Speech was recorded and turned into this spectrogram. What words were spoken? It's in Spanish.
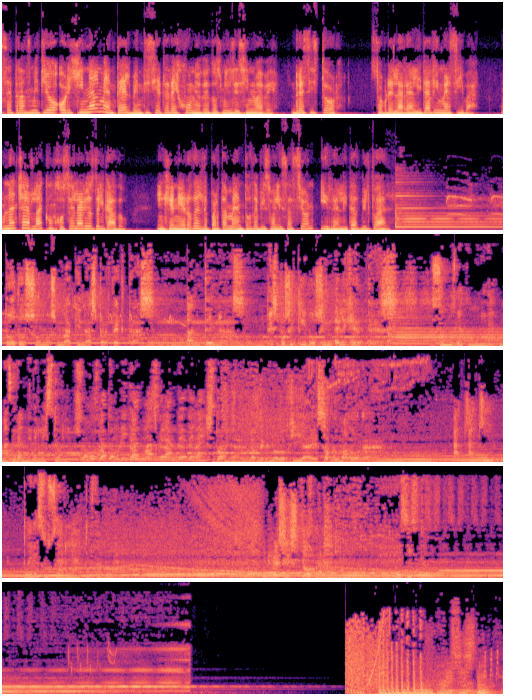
Se transmitió originalmente el 27 de junio de 2019. Resistor, sobre la realidad inmersiva. Una charla con José Larios Delgado, ingeniero del Departamento de Visualización y Realidad Virtual. Todos somos máquinas perfectas, antenas, dispositivos inteligentes. Somos la comunidad más grande de la historia. Somos la comunidad más grande de la historia. La tecnología es abrumadora. Aquí puedes usarla a tu favor. Resistor. Resistor.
